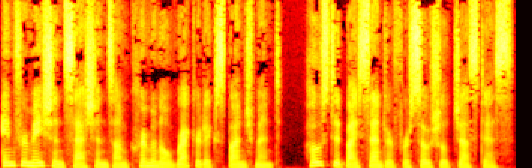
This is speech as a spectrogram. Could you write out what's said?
Information sessions on criminal record expungement, hosted by Center for Social Justice.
